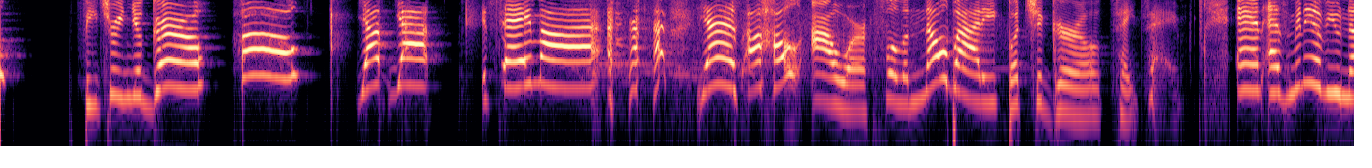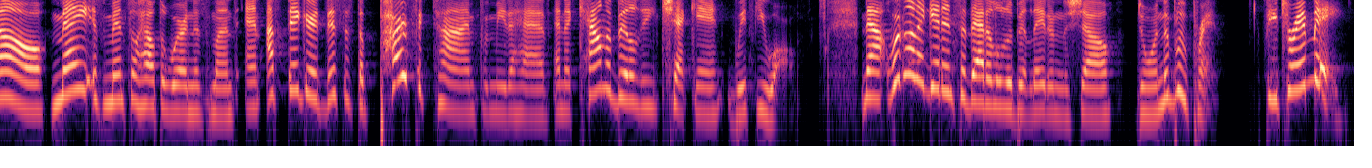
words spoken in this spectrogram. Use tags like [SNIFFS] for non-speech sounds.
featuring your girl. Ho! Yup, yup. It's Tamar. [LAUGHS] yes, a whole hour full of nobody but your girl Tay Tay. And as many of you know, May is Mental Health Awareness Month, and I figured this is the perfect time for me to have an accountability check in with you all. Now, we're going to get into that a little bit later in the show during the blueprint featuring me.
